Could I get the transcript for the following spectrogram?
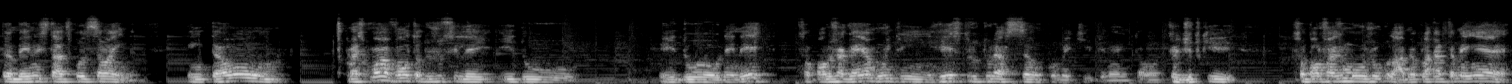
também não está à disposição ainda. Então, mas com a volta do Jusilei e do, e do Nenê, São Paulo já ganha muito em reestruturação como equipe, né? Então, acredito que São Paulo faz um bom jogo lá. Meu placar também é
